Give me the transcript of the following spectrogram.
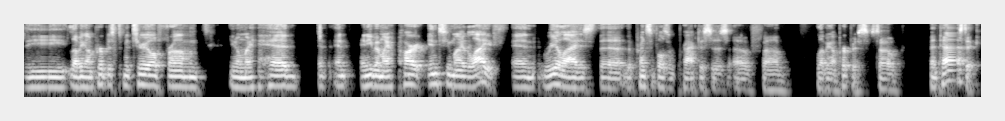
the loving on purpose material from, you know, my head and, and, and even my heart into my life and realize the, the principles and practices of um, loving on purpose. So fantastic.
